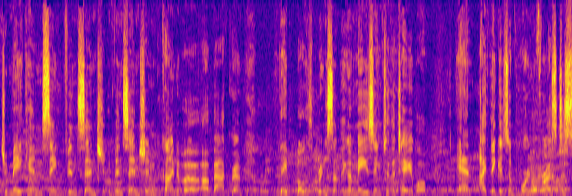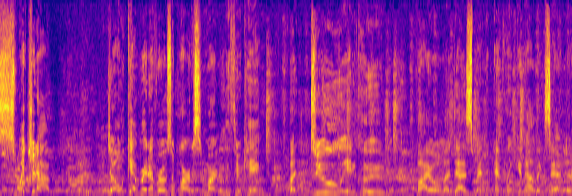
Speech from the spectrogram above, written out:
Jamaican, St. Vincent, Vincentian kind of a, a background. They both bring something amazing to the table. And I think it's important for us to switch it up. Don't get rid of Rosa Parks and Martin Luther King, but do include Viola Desmond and Lincoln Alexander.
